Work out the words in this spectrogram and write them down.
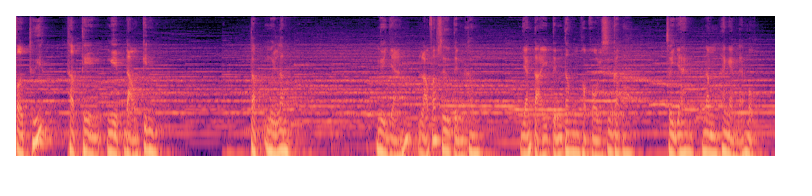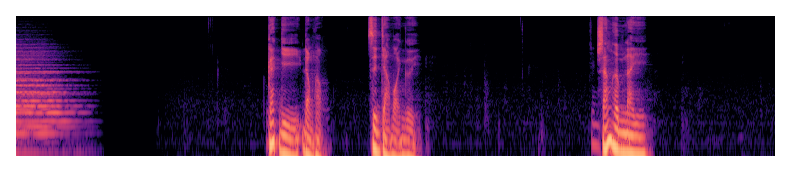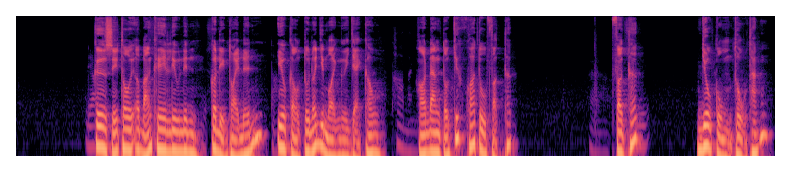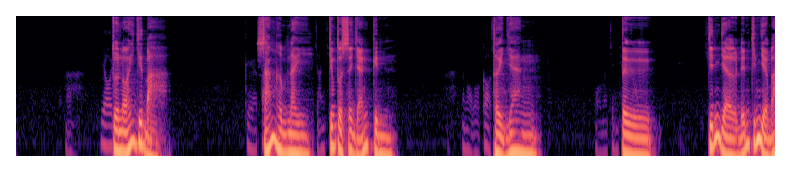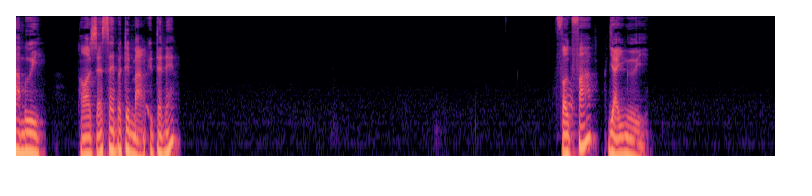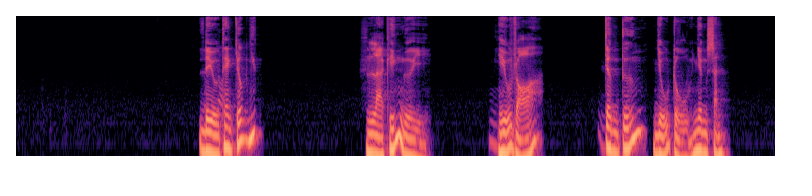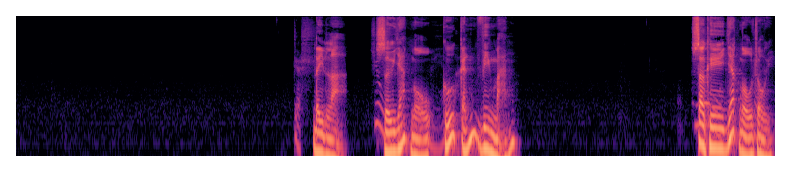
Phật Thuyết Thập Thiện Nghiệp Đạo Kinh. Tập 15 Người giảng Lão Pháp Sư Tịnh Không, Giảng tại Tịnh Tông Học hội Singapore, Thời gian năm 2001 Các vị đồng học, Xin chào mọi người. Sáng hôm nay Cư sĩ Thôi ở bản khê Liêu Ninh Có điện thoại đến, Yêu cầu tôi nói với mọi người vài câu. Họ đang tổ chức khóa tu Phật thất. Phật thất Vô cùng thù thắng. Tôi nói với bà, Sáng hôm nay Chúng tôi sẽ giảng kinh. Thời gian Từ 9 giờ đến 9 giờ 30 Họ sẽ xem ở trên mạng Internet. Phật Pháp dạy người. Điều then chốt nhất Là khiến người Hiểu rõ Chân tướng vũ trụ nhân sanh. Đây là sự giác ngộ cứu cánh viên mãn. Sau khi giác ngộ rồi,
